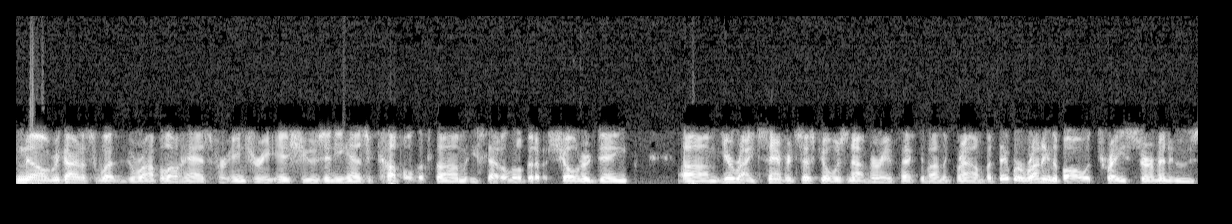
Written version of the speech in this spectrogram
No, regardless of what Garoppolo has for injury issues, and he has a couple. The thumb, he's got a little bit of a shoulder ding. Um, you're right. San Francisco was not very effective on the ground, but they were running the ball with Trey Sermon, who's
